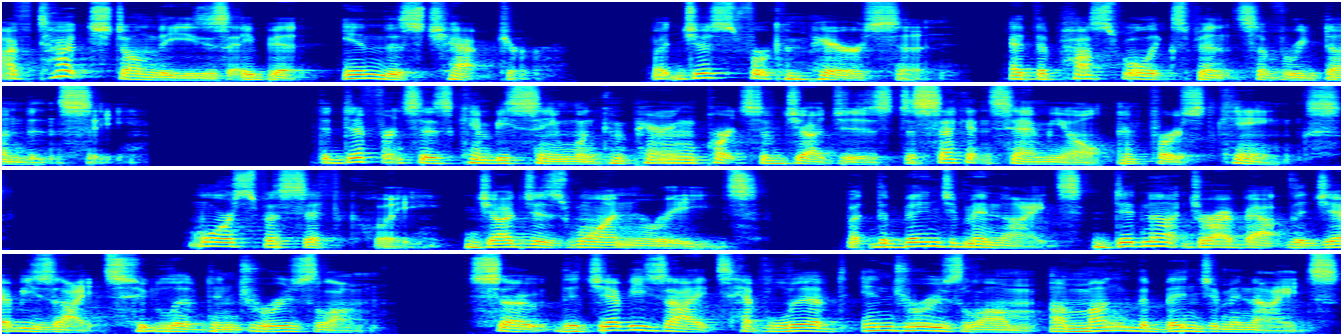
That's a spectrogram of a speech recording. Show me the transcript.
I've touched on these a bit in this chapter, but just for comparison, at the possible expense of redundancy. The differences can be seen when comparing parts of Judges to 2 Samuel and 1 Kings. More specifically, Judges 1 reads, But the Benjaminites did not drive out the Jebusites who lived in Jerusalem. So the Jebusites have lived in Jerusalem among the Benjaminites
